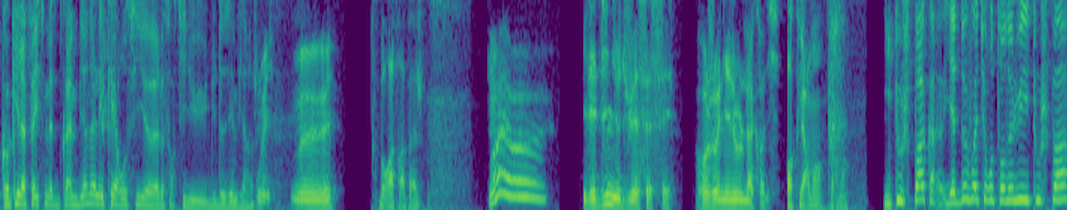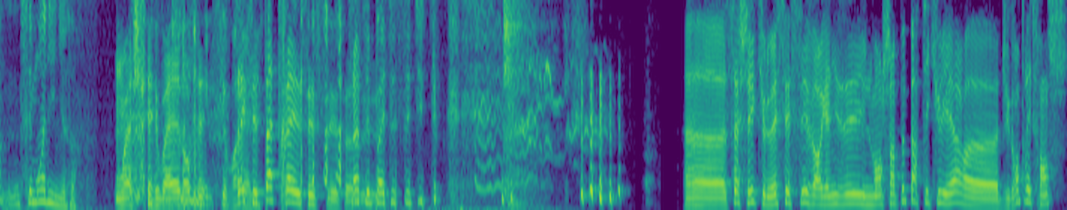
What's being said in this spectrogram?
quoi qu'il a failli se mettre quand même bien à l'équerre aussi euh, à la sortie du, du deuxième virage Oui, oui, oui. oui. bon rattrapage Ouais, ouais, ouais. Il est digne du SSC. Rejoignez-nous le mercredi. Oh, clairement, clairement. Il touche pas, quand... il y a deux voitures autour de lui, il touche pas, c'est moins digne ça. Ouais, c'est ouais, non, c'est C'est c'est vrai que c'est pas très SSC. Ça, Ça, c'est pas SSC du tout. Euh, sachez que le SSC va organiser une manche un peu particulière euh, du Grand Prix de France.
